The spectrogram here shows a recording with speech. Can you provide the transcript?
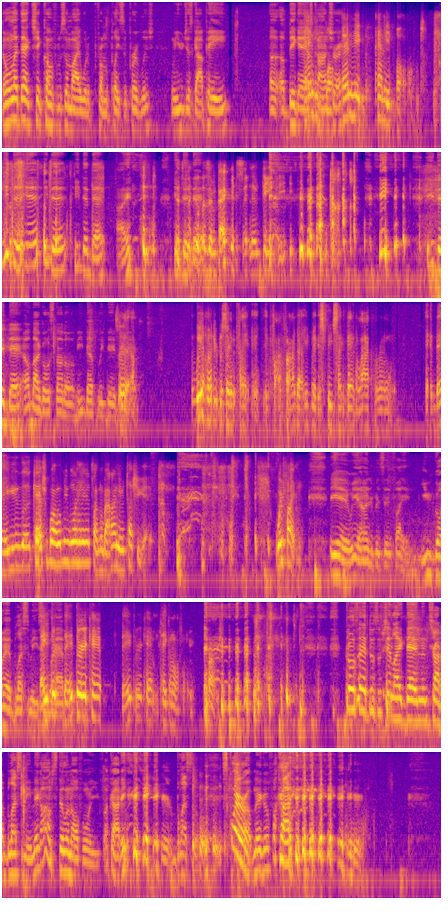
Don't let that shit come from somebody with a, from a place of privilege when you just got paid a, a big ass And contract. and he and he balled. He did, yeah, he did, he did that. I, he did that. it was embarrassing in DC. he he did that. I'm not gonna start on him. He definitely did. So, that. we 100% fight if I find out he made a speech like that in the locker room. And then you uh, catch the ball with me one hand talking about I didn't even touch you yet. We're fighting. Yeah, we 100 percent fighting. You go ahead, bless me. Day what three, happens. day three of camp. Day three camp. I'm taking off on you. Goes ahead and do some shit like that and then try to bless me. Nigga, I'm stealing off on you. Fuck out of here. Bless him. Square up, nigga. Fuck out of here.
